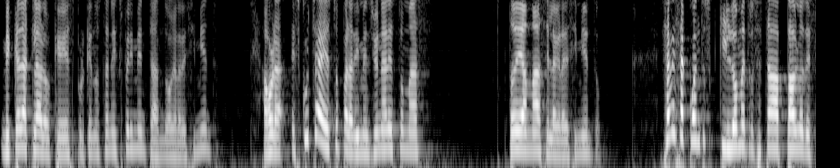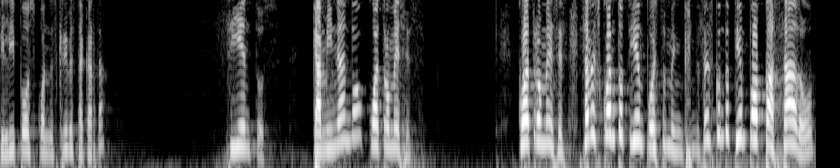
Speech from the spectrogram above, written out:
Me queda claro que es porque no están experimentando agradecimiento. Ahora, escucha esto para dimensionar esto más, todavía más el agradecimiento. ¿Sabes a cuántos kilómetros estaba Pablo de Filipos cuando escribe esta carta? Cientos. Caminando cuatro meses. Cuatro meses. ¿Sabes cuánto tiempo? Esto me encanta. ¿Sabes cuánto tiempo ha pasado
